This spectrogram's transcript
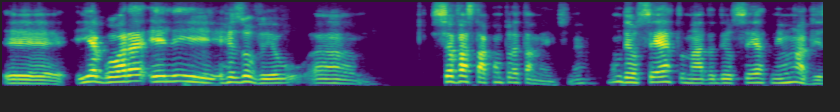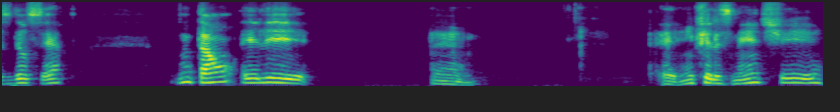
É, e agora ele resolveu ah, se afastar completamente. Né? Não deu certo, nada deu certo, nenhum aviso deu certo. Então ele, é, é, infelizmente,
